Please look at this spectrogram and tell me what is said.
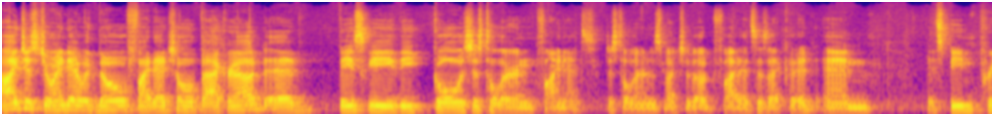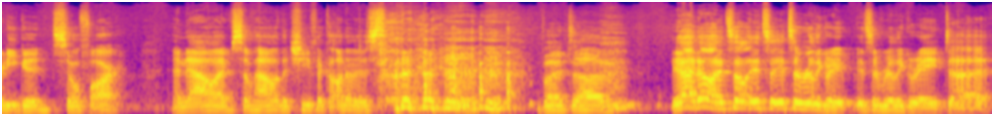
I just joined it with no financial background, and basically the goal was just to learn finance, just to learn as much about finance as I could, and it's been pretty good so far. And now I'm somehow the chief economist. but um, yeah, no, it's a it's a, it's a really great it's a really great uh,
